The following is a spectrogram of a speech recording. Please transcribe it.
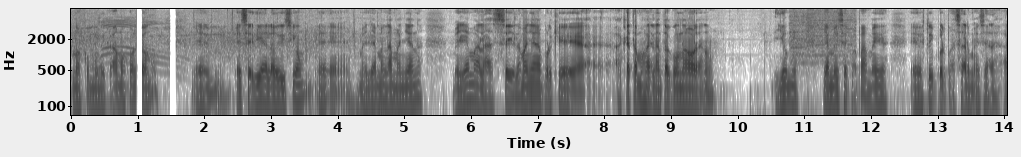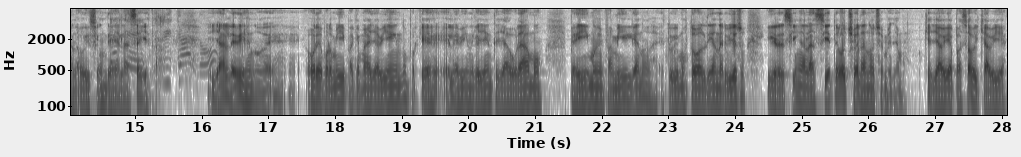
nos comunicábamos con Leo, ¿no? Eh, ese día de la audición eh, me llama en la mañana, me llama a las 6 de la mañana porque acá estamos adelantados con una hora, ¿no? Y yo me, ya me dice, papá, me dice, eh, estoy por pasarme a, a, la audición de las 6. Y ya le dije, no, eh, ore por mí para que me vaya bien, ¿no? porque él es bien creyente, ya oramos, pedimos en familia, ¿no? estuvimos todo el día nerviosos y recién a las 7, 8 de la noche me llamó, que ya había pasado y que había,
